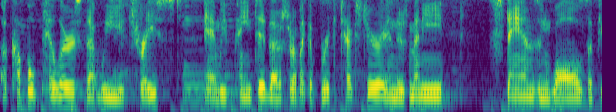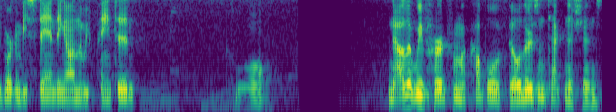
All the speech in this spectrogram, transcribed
a couple pillars that we traced and we've painted that are sort of like a brick texture, and there's many stands and walls that people are going to be standing on that we've painted. Cool. Now that we've heard from a couple of builders and technicians,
